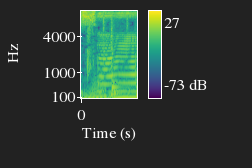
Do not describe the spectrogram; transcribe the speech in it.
inside.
